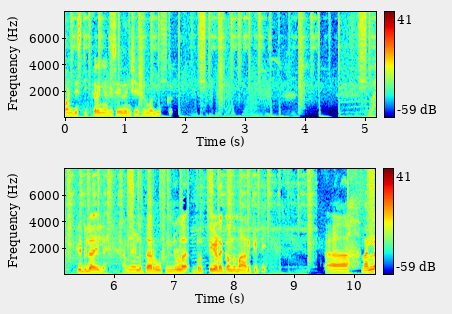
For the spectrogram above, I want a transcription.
വണ്ടി സ്റ്റിക്കറിങ് ഒക്കെ ചെയ്തതിന് ശേഷമുള്ള ലുക്ക് കിടിലായില്ലേ? ആ മേളത്തെ ഉള്ള വൃത്തികേടൊക്കെ ഒന്ന് മാറിക്കിട്ടി. നല്ല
